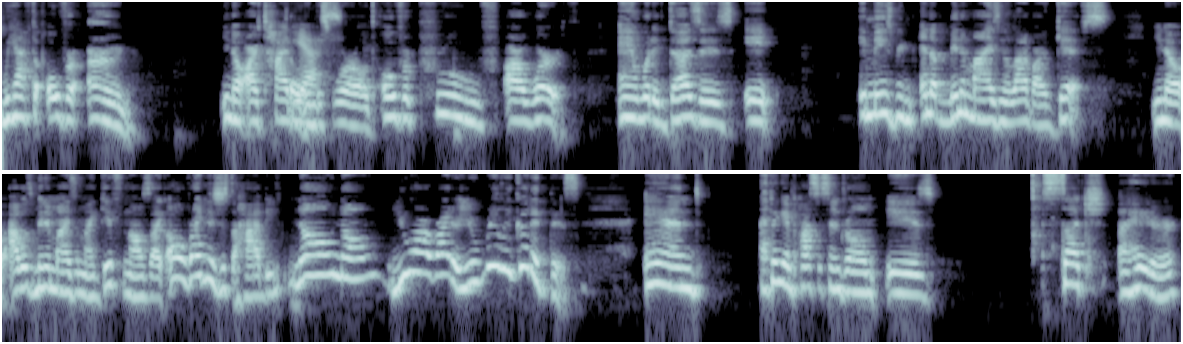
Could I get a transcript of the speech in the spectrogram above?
we have to over earn, you know, our title yes. in this world, over prove our worth. And what it does is it it means we end up minimizing a lot of our gifts. You know, I was minimizing my gift and I was like, oh, writing is just a hobby. No, no, you are a writer. You're really good at this. And I think imposter syndrome is such a hater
